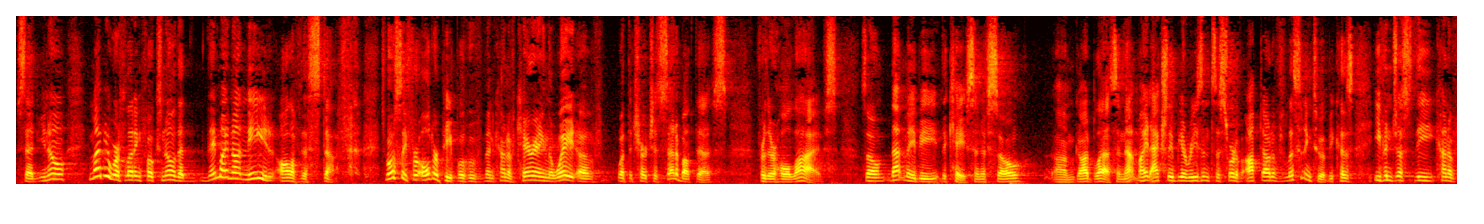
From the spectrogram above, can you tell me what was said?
said, you know, it might be worth letting folks know that they might not need all of this stuff. It's mostly for older people who've been kind of carrying the weight of what the church has said about this for their whole lives. So that may be the case, and if so, um, God bless. And that might actually be a reason to sort of opt out of listening to it, because even just the kind of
